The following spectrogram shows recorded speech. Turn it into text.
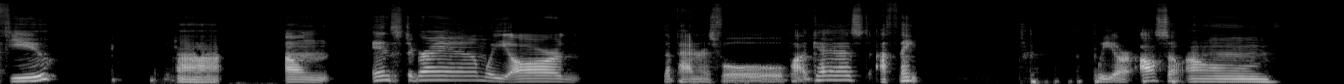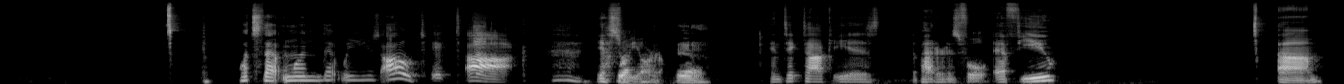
FU. Uh, on Instagram, we are the Pattern is Full podcast. I think we are also on. What's that one that we use? Oh, TikTok. Yes, we are. Yeah. And TikTok is the pattern is full FU. Um,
